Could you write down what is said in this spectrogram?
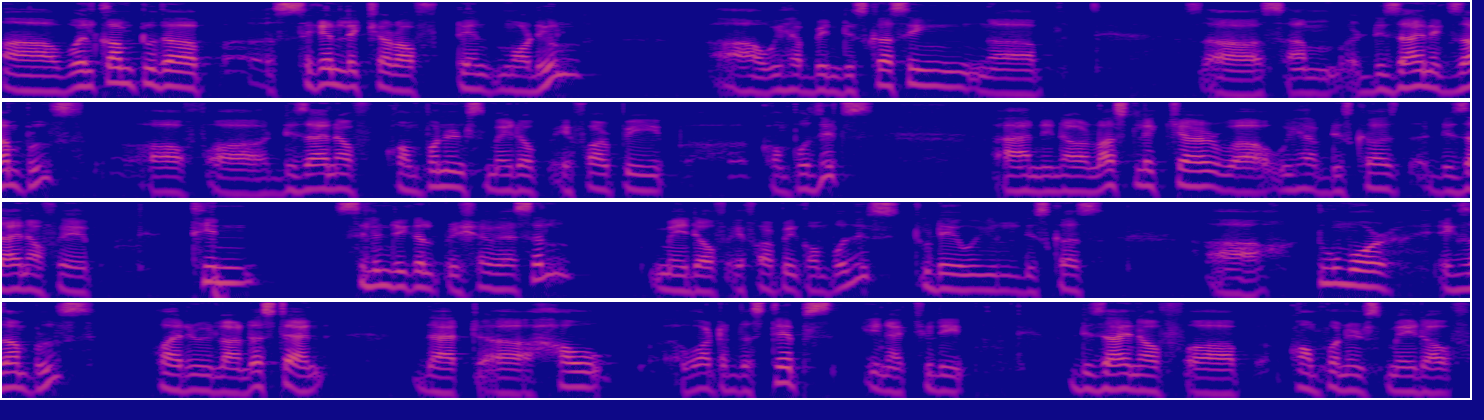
Uh, welcome to the uh, second lecture of 10th module. Uh, we have been discussing uh, uh, some design examples of uh, design of components made of FRP composites and in our last lecture we have discussed design of a thin cylindrical pressure vessel made of FRP composites. Today we will discuss two more examples where we will understand that how what are the steps in actually design of components made of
